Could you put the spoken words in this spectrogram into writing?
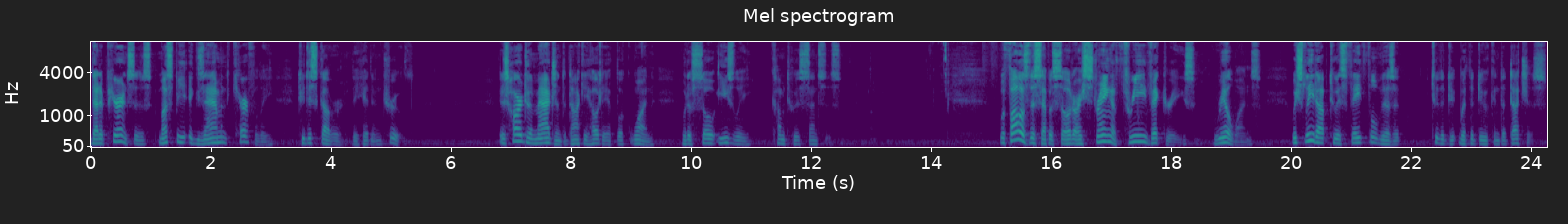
that appearances must be examined carefully to discover the hidden truth. It is hard to imagine that Don Quixote of Book One would have so easily come to his senses. What follows this episode are a string of three victories, real ones, which lead up to his fateful visit to the, with the Duke and the Duchess,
